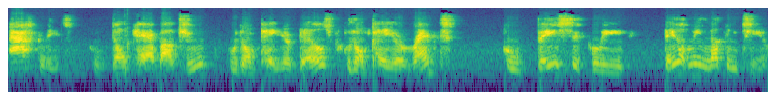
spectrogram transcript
athletes who don't care about you, who don't pay your bills, who don't pay your rent, who basically they don't mean nothing to you.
